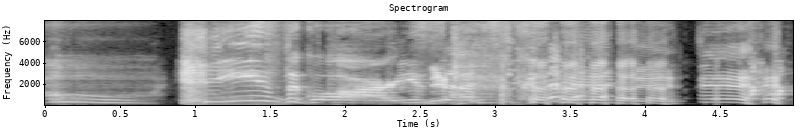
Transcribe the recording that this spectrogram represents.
Oh, he's the Guar. He's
